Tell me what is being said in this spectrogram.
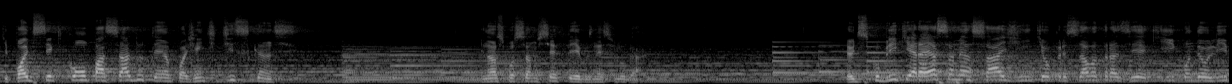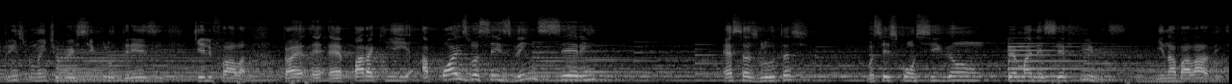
Que pode ser que com o passar do tempo a gente descanse e nós possamos ser pegos nesse lugar. Eu descobri que era essa mensagem que eu precisava trazer aqui quando eu li principalmente o versículo 13, que ele fala: para, é, é, para que após vocês vencerem essas lutas, vocês consigam permanecer firmes, inabaláveis.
